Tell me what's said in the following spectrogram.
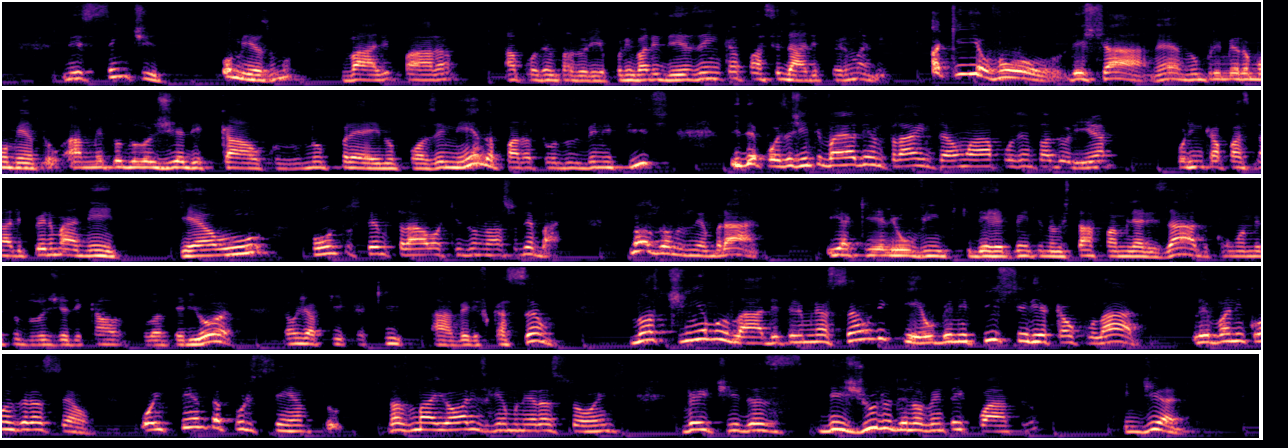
nesse sentido. O mesmo vale para aposentadoria por invalidez e incapacidade permanente. Aqui eu vou deixar, né, num primeiro momento, a metodologia de cálculo no pré e no pós-emenda para todos os benefícios, e depois a gente vai adentrar, então, a aposentadoria por incapacidade permanente, que é o ponto central aqui do nosso debate. Nós vamos lembrar, e aquele ouvinte que de repente não está familiarizado com uma metodologia de cálculo anterior, então já fica aqui a verificação, nós tínhamos lá a determinação de que o benefício seria calculado levando em consideração 80% das maiores remunerações vertidas de julho de 94 em diante.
